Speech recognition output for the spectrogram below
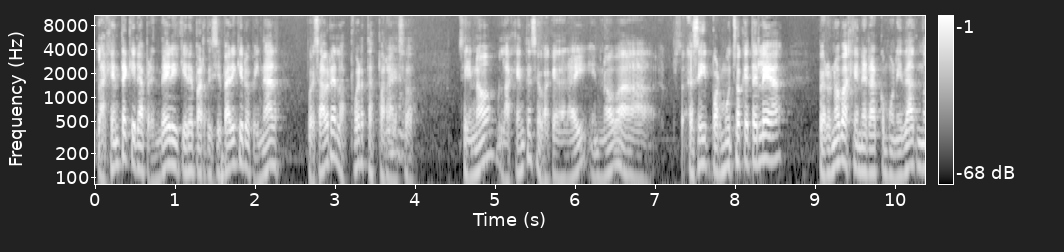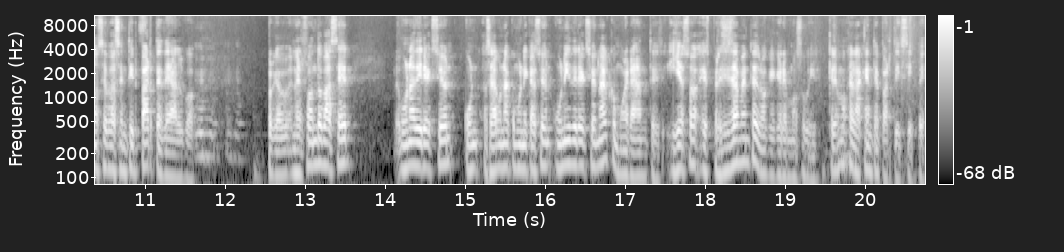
La gente quiere aprender y quiere participar y quiere opinar. Pues abre las puertas para eso. Si no, la gente se va a quedar ahí y no va... Así, por mucho que te lea, pero no va a generar comunidad, no se va a sentir parte de algo. Porque en el fondo va a ser una dirección, o sea, una comunicación unidireccional como era antes. Y eso es precisamente lo que queremos subir. Queremos que la gente participe.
